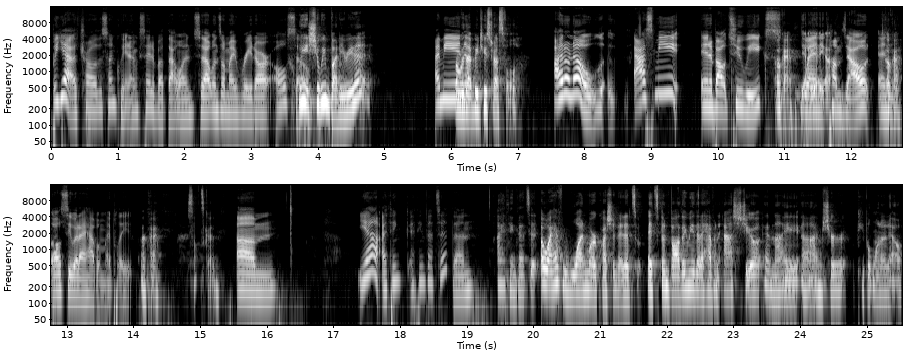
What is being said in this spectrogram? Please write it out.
but yeah, Trial of the Sun Queen. I'm excited about that one. So that one's on my radar also. Wait, should we buddy read it? I mean, Or would that be too stressful? I don't know. Ask me in about two weeks. Okay. Yeah, when yeah, it comes out, and Okay. I'll see what I have on my plate. Okay. Sounds good. Um, yeah, I think I think that's it then. I think that's it. Oh, I have one more question, and it's it's been bothering me that I haven't asked you, and I uh, I'm sure people want to know.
